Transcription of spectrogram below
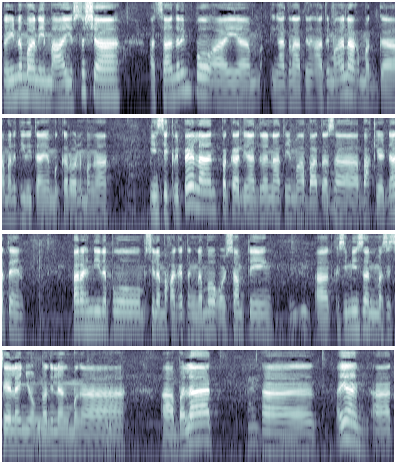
ngayon naman ay maayos na siya. At sana rin po ay um, ingatan natin ang ating mga anak, mag, ah, manatili tayo magkaroon ng mga insect repellent pagka dinadala natin yung mga bata sa backyard natin para hindi na po sila makagat ng lamok or something. At kasi minsan masiselan yung kanilang mga ah, balat. At ayan, at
